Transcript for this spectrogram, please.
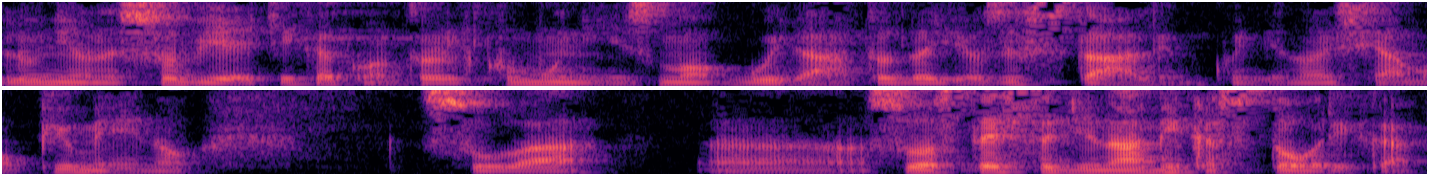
l'Unione Sovietica contro il comunismo guidato da Joseph Stalin, quindi noi siamo più o meno sulla, uh, sulla stessa dinamica storica,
